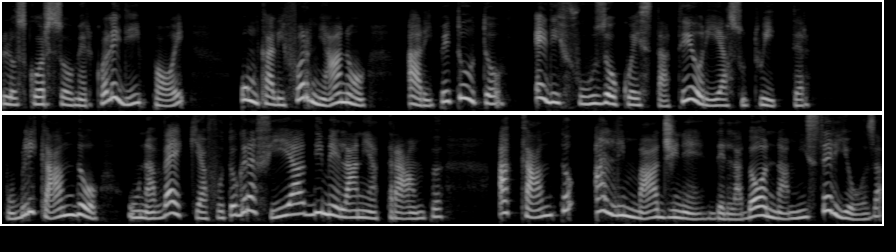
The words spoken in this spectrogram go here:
Lo scorso mercoledì, poi, un californiano ha ripetuto e diffuso questa teoria su Twitter, pubblicando una vecchia fotografia di Melania Trump accanto all'immagine della donna misteriosa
